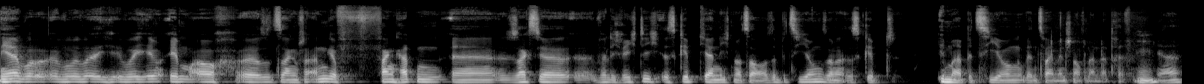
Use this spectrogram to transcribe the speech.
Ja, wo, wo, wo wir eben auch äh, sozusagen schon angefangen hatten, äh, du sagst ja äh, völlig richtig, es gibt ja nicht nur zu Hause Beziehungen, sondern es gibt immer Beziehungen, wenn zwei Menschen aufeinandertreffen. Mhm. Ja?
